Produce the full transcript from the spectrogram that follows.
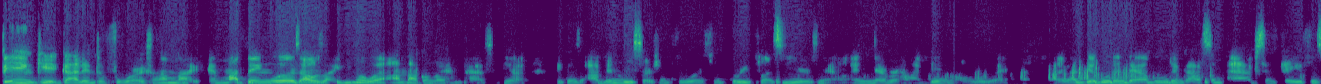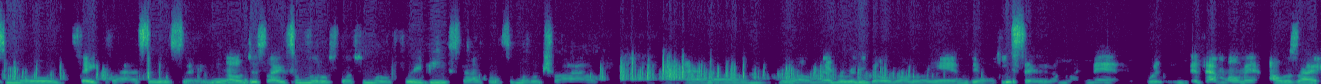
Ben get got into forex, and I'm like, and my thing was, I was like, you know what? I'm not gonna let him pass me up because I've been researching forex for three plus years now and never hopped in all the way. Like I dibbled and dabbled and got some apps and paid for some little fake classes and you know just like some little stuff, some little freebie stuff and some little trial. And um, you know, never really dove all the way in. And then when he said it, I'm like, man, at that moment, I was like,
